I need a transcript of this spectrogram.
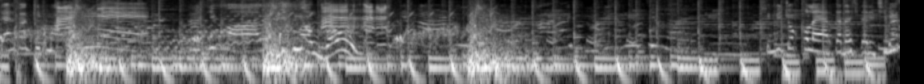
Gel bakayım. Anne. Rakip var. Leave me alone. Şimdi çok kolay arkadaşlar içimiz.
